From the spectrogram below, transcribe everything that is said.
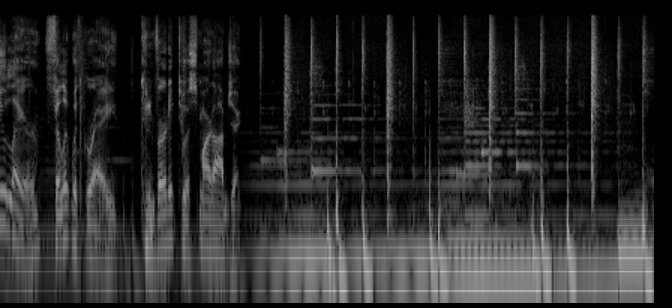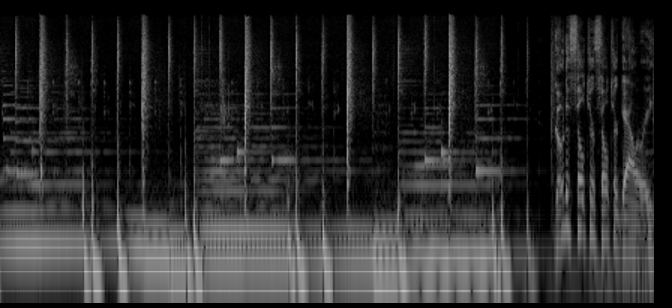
New layer, fill it with gray, convert it to a smart object. Go to Filter Filter Gallery,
